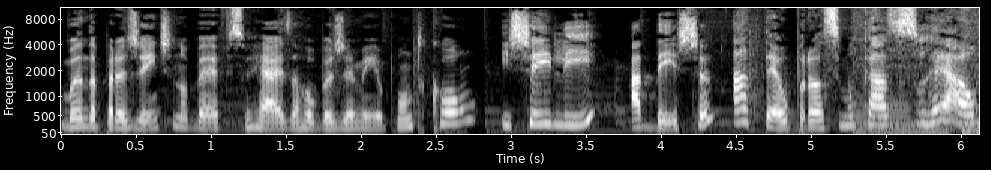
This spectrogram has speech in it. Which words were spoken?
manda pra gente no bfsurreais.gmail.com e Sheili, a deixa. Até o próximo caso surreal.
